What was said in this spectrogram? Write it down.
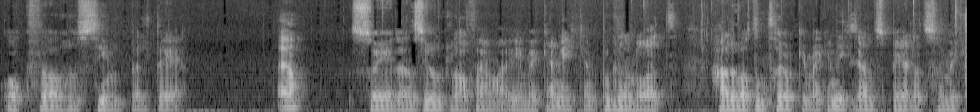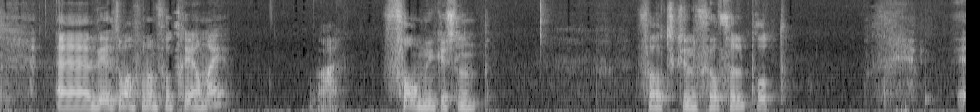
och för hur simpelt det är. Ja. Så är det en solklar femma i mekaniken. På grund av att hade det varit en tråkig mekanik så hade jag inte spelat så mycket. Eh, vet du varför den får 3 av mig? Nej. För mycket slump. För att du skulle få full pott. Eh,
